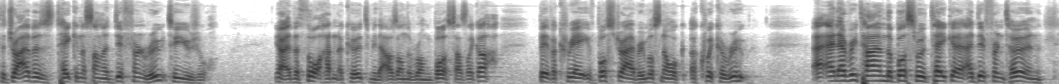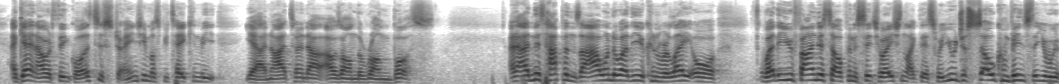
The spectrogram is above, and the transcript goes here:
the driver's taking us on a different route to usual. You know, the thought hadn't occurred to me that I was on the wrong bus. I was like, oh, bit of a creative bus driver. He must know a, quicker route. And every time the bus would take a, a, different turn, again, I would think, well, it's just strange. He must be taking me. Yeah, no, it turned out I was on the wrong bus. And, and this happens. I wonder whether you can relate or whether you find yourself in a situation like this where you were just so convinced that you were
